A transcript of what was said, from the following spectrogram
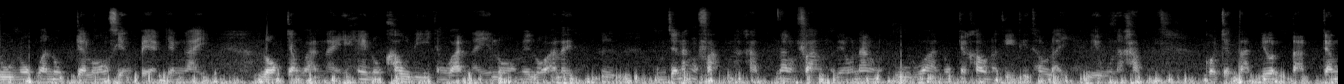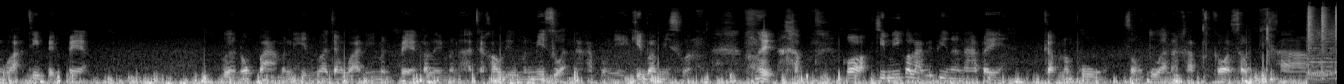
ดูนกว่านกจะร้องเสียงแปลกยังไงร้องจังหวะไหน ให้นกเข้าดีจังหวะไหนรอไม่รออะไรคือ ผมจะนั่งฟังนะครับ นั่งฟังแล้วนั่งดูว่านกจะเข้านาทีที่เท่าไหร่เร็วนะครับ ก็จะตัดย่นตัดจังหวะที่แปลก ผื่อนกป่ามันเห็นว่าจังหวะนี้มันแปลกอะไรมันอาจจะเข้าเร็วมันมีส่วนนะครับ ตรงนี้คิดว่ามีส่วนเลยนะครับ ก็คลิปนี้ก็ลาพี่ๆนานาไปกับลำโพงสองตัวนะครับ ก็สวัสดีครับ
